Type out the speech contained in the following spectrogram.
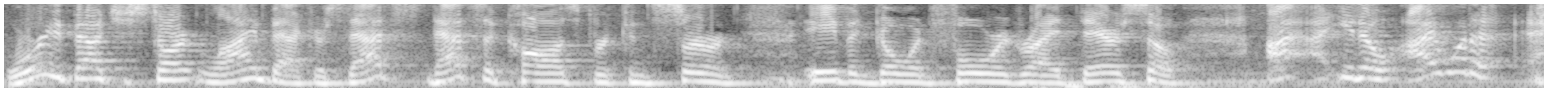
Worry about your starting linebackers. That's that's a cause for concern, even going forward right there. So, I- you know I want to.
